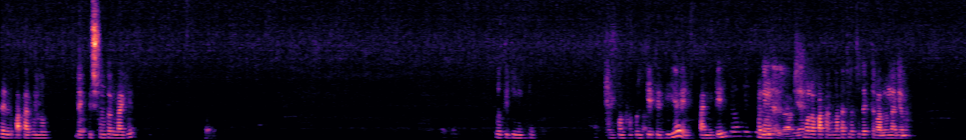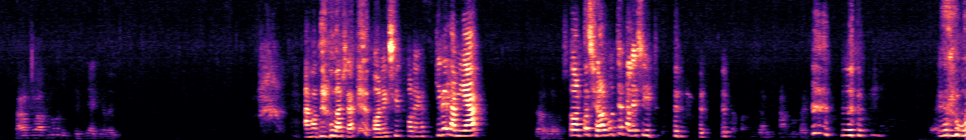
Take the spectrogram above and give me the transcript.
তাহলে পাতাগুলো দেখতে সুন্দর লাগে। প্রতিদিন একটু কেটে দিয়ে পানিতে মানে পাতাগুলো থাকলে তো দেখতে ভালো লাগে না। আমাদের অনেক শীত গেছে। কিরে লামিয়া? তোর তো সর্বোচ্চ কালে শীত। ও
